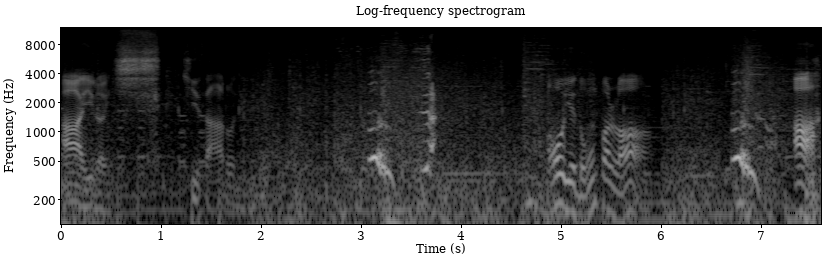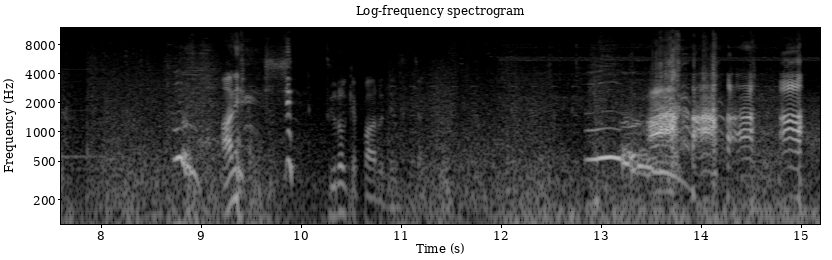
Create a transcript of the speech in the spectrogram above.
아 이런 씨 기사 아론이네. 어얘 너무 빨라. 아 아니 씨 더럽게 빠르네 진짜. 아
